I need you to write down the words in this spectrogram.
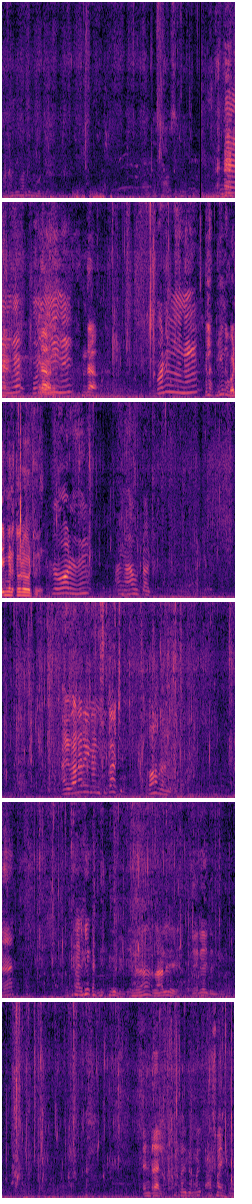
மறுபடியும் வந்து மூடு. ஒரு மீன் தூர விட்டுரு ஓடுது அதனால விட்டாச்சு அது நாங்கள் சுக்காச்சு காணப்படாது காலையில் கந்தி என்னடா ராலு ரெண்டாள் அதுக்கு மாதிரி காசு வாங்கிக்கோ.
